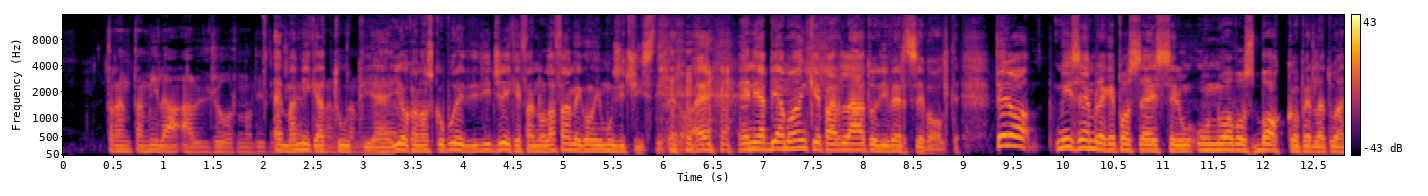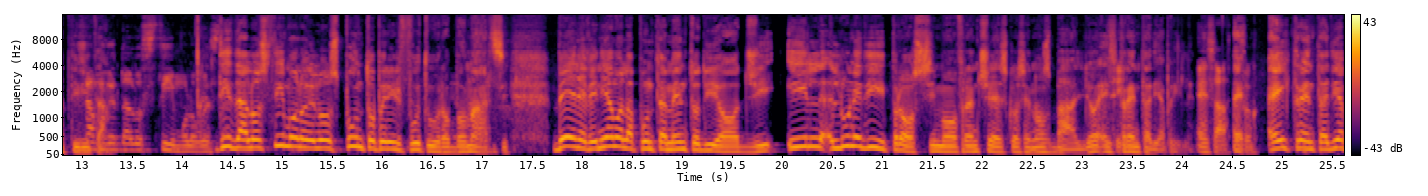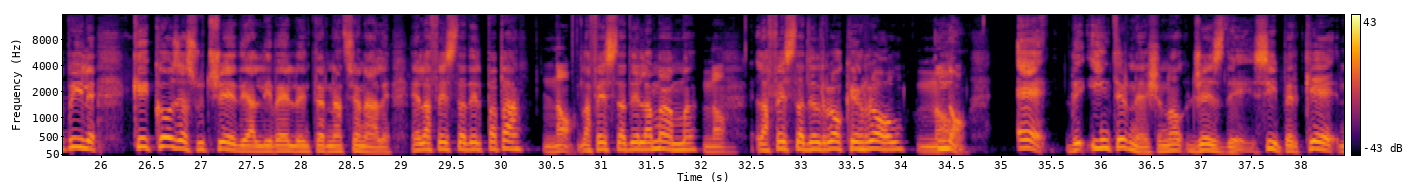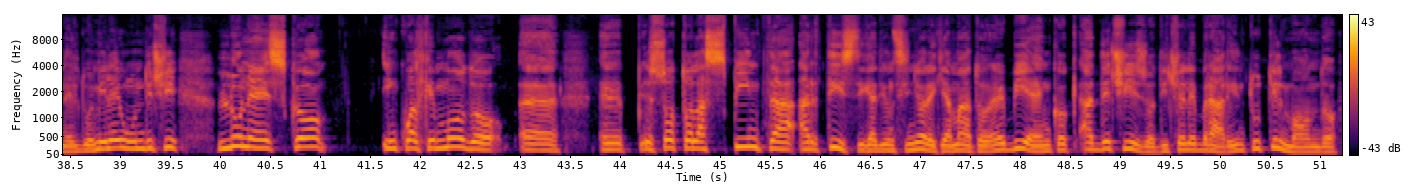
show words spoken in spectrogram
30.000 al giorno di DJ. Eh, ma mica a 30.000 tutti, eh. io conosco pure di DJ che fanno la fame come i musicisti, però, eh. e ne abbiamo anche parlato diverse volte. Però mi sembra che possa essere un, un nuovo sbocco per la tua attività. Diciamo che dà lo stimolo questo. Ti dà lo stimolo e lo spunto per il futuro, Bomarzi. Bene, veniamo all'appuntamento di oggi. Il lunedì prossimo, Francesco, se non sbaglio, è il Sì. 30 di aprile. Esatto. Ecco, è il 30 di aprile. Che cosa succede a livello internazionale? È la festa del papà? No, La festa della mamma? no. La festa del rock and roll? No. È The International Jazz Day. Sì, perché nel 2011 l'UNESCO in qualche modo eh, eh, sotto la spinta artistica di un signore chiamato Herbie Hancock ha deciso di celebrare in tutto il mondo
